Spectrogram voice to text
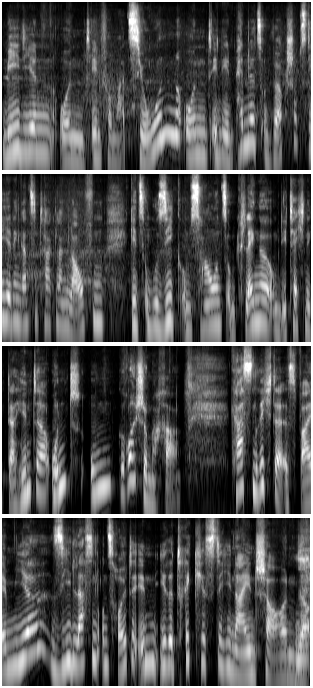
Medien und Information. Und in den Panels und Workshops, die hier den ganzen Tag lang laufen, geht es um Musik, um Sounds, um Klänge, um die Technik dahinter und um Geräuschemacher. Carsten Richter ist bei mir. Sie lassen uns heute in Ihre Trickkiste hineinschauen. Ja.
